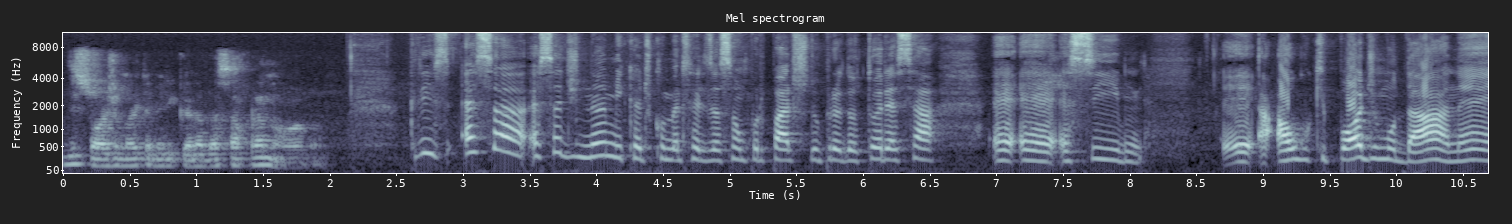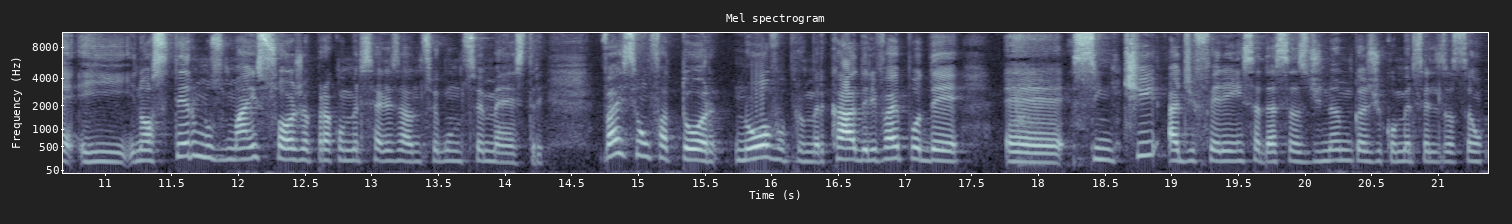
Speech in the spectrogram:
de soja norte-americana da safra nova. Cris, essa, essa dinâmica de comercialização por parte do produtor, essa, é, é, esse, é, algo que pode mudar, né? E, e nós termos mais soja para comercializar no segundo semestre, vai ser um fator novo para o mercado? Ele vai poder é, sentir a diferença dessas dinâmicas de comercialização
